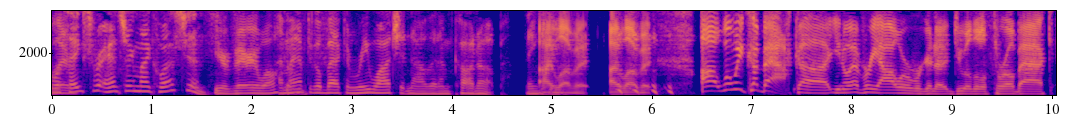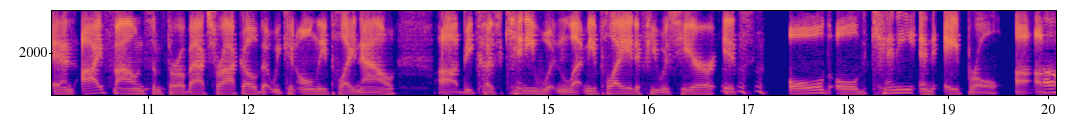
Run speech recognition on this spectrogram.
Well, there- thanks for answering my questions. You're very welcome. I might have to go back and rewatch it now that I'm caught up. Thank you. I love it. I love it. uh, when we come back, uh, you know, every hour we're going to do a little throwback. And I found some throwbacks, Rocco, that we can only play now uh, because Kenny wouldn't let me play it if he was here. It's old, old Kenny and April, uh, a Oh,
